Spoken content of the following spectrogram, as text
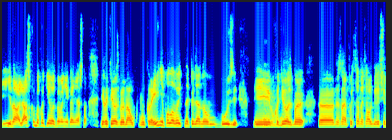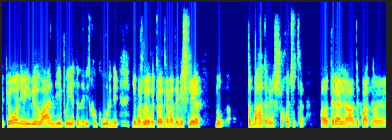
і на Аляску би хотілося б мені, звісно, і хотілося б на, в Україні половити на південному бузі, і mm-hmm. хотілося б, е, не знаю, поїхати на фінал Ліги Чемпіонів, і в Ірландії поїхати на військокурні, і, можливо, хотіли отримати Мішлен. Ну, та багато що хочеться але ти реально адекватно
